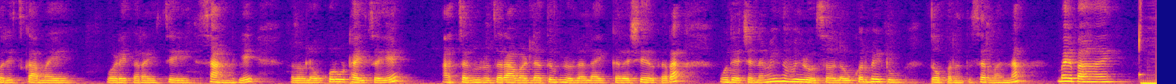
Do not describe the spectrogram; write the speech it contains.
बरीच कामं आहे. वडे करायचे सांडगे. तर लवकर उठायचं आहे. आजचा व्हिडिओ जर आवडला तर व्हिडिओला लाईक करा शेअर करा. उद्याच्या नवीन व्हिडिओसह लवकर भेटू. तोपर्यंत सर्वांना बाय बाय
